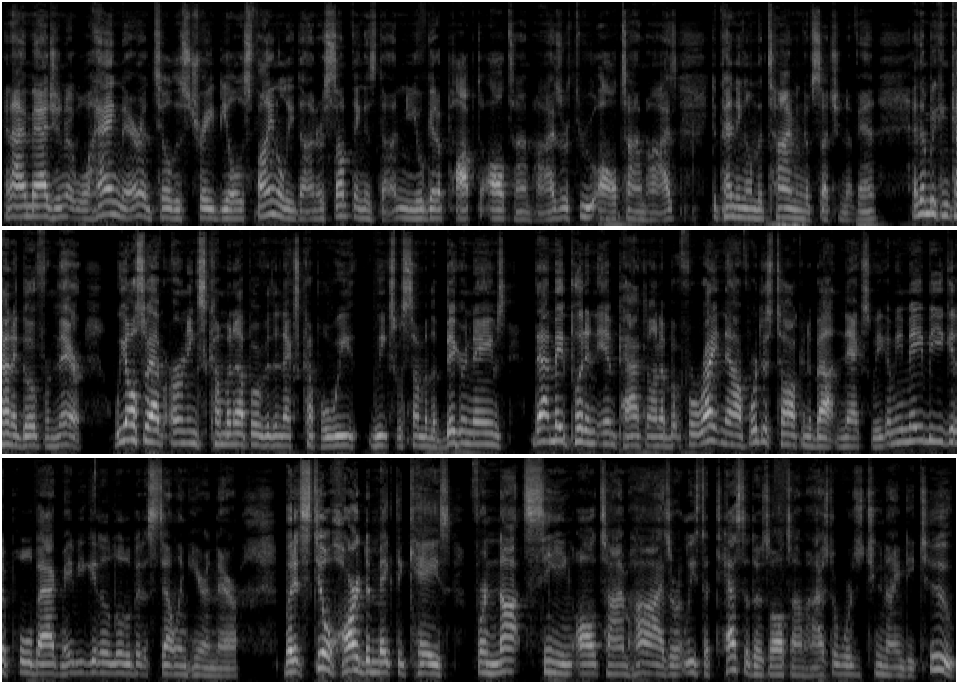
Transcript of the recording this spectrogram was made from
And I imagine it will hang there until this trade deal is finally done or something is done. And you'll get a pop to all time highs or through all time highs, depending on the timing of such an event. And then we can kind of go from there. We also have earnings coming up over the next couple week, weeks with some of the bigger names that may put an impact on it. But for right now, if we're just talking about next week, I mean, maybe you get a pullback, maybe you get a little bit of selling here and there, but it's still hard to make the case for not seeing all time highs, or at least a test of those all time highs towards 292.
